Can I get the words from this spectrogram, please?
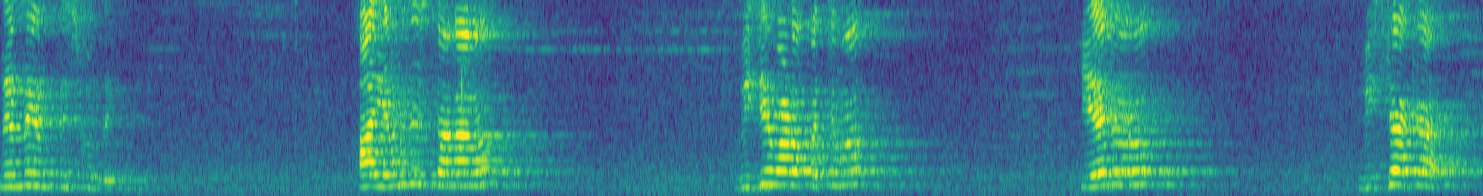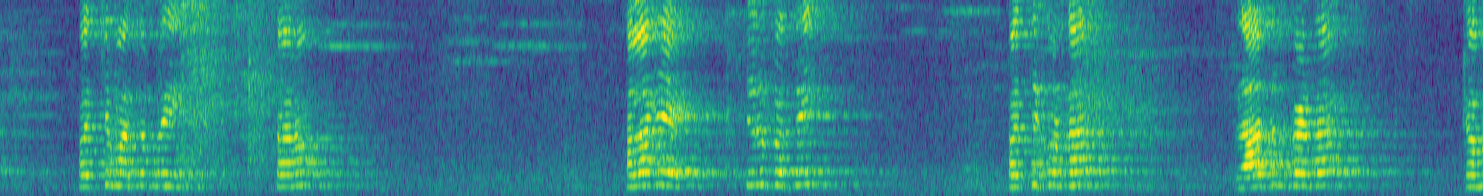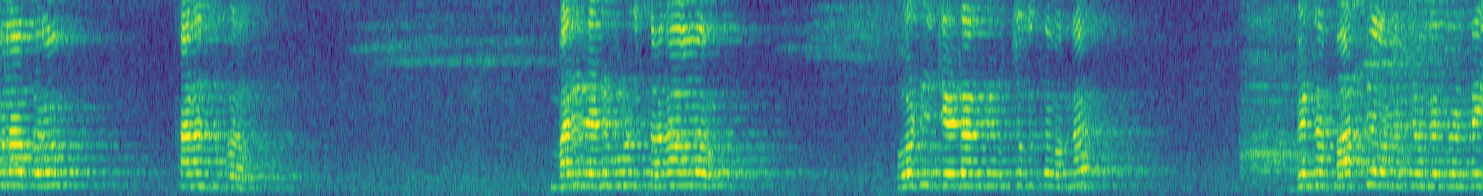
నిర్ణయం తీసుకుంది. ఆ ఎనిమిది స్థానాలు విజయవాడ పశ్చిమ ఏలూరు విశాఖ పశ్చిమ అసెంబ్లీ స్థానం అలాగే తిరుపతి పత్తికొండ రాజంపేట కమలాపురం అనంతపురం. మరి రెండు మూడు స్థానాల్లో పోటీ చేయడానికి ఉత్సుకత ఉన్న భిన్న పార్టీల మధ్య ఉన్నటువంటి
